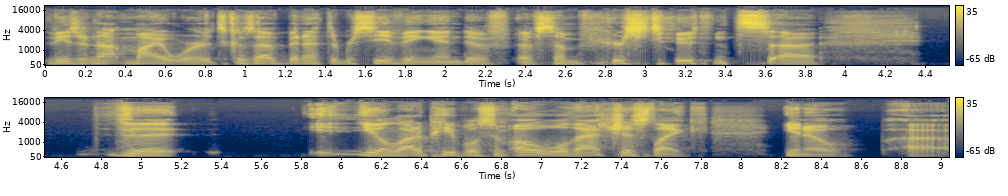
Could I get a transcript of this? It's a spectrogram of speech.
these are not my words because I've been at the receiving end of, of some of your students. Uh, the you know a lot of people say, oh, well, that's just like you know. Uh,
